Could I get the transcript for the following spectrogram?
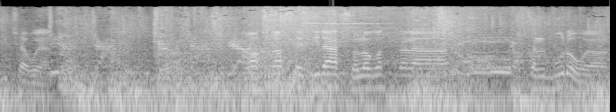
chucha, weón. No, no se tira solo contra la. contra el muro, weón.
